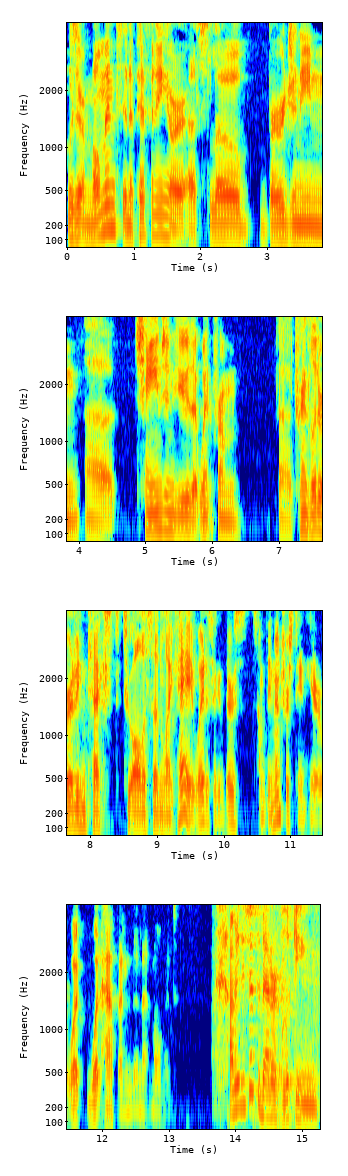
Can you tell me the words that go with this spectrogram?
was there a moment, an epiphany, or a slow burgeoning uh, change in you that went from uh, transliterating text to all of a sudden like, hey, wait a second, there's something interesting here. What what happened in that moment? I mean, it's just a matter of looking,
